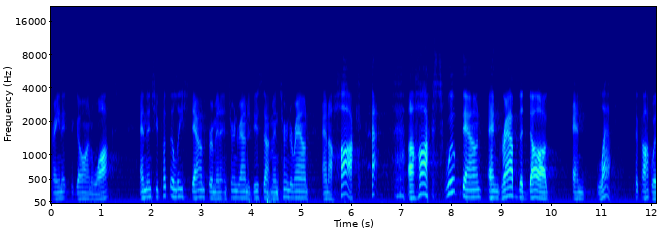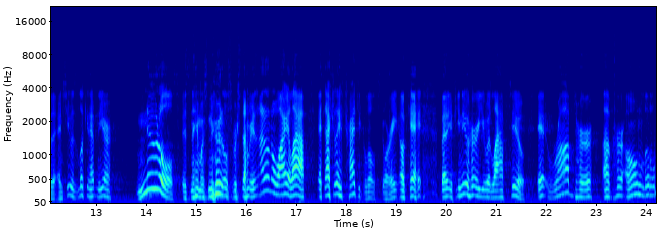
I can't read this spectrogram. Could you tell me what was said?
train it to go on walks. And then she put the leash down for a minute and turned around to do something and turned around, and a hawk, a hawk swooped down and grabbed the dog and left, took off with it. And she was looking up in the air. Noodles. His name was Noodles for some reason. I don't know why he laughed. It's actually a tragic little story, okay? But if you knew her, you would laugh too. It robbed her of her own little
